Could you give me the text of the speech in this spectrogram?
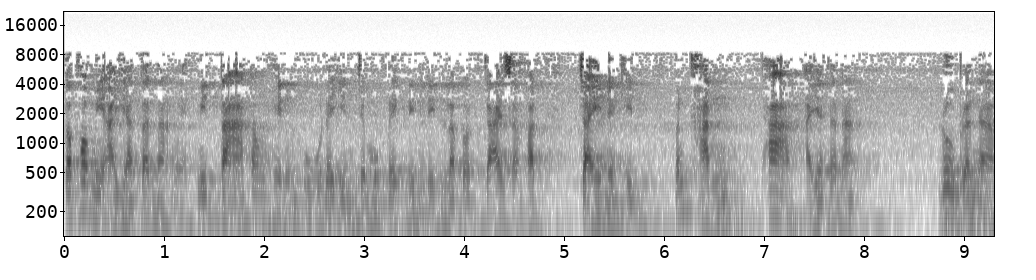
ก็เพราะมีอายตนะไงมีตาต้องเห็นหูได้ยินจมูกได้กลิ่นลิ้นรับรสกายสัมผัสใจนึกคิด มันขันธาตุอายตนะ รูปและนาม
